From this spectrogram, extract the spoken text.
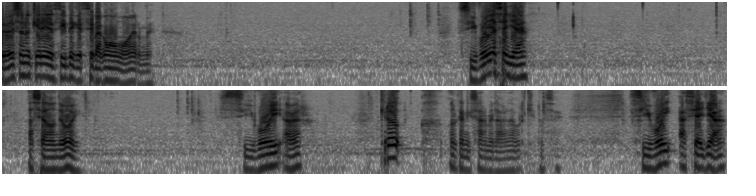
Pero eso no quiere decir de que sepa cómo moverme. Si voy hacia allá, ¿hacia dónde voy? Si voy, a ver. Quiero organizarme, la verdad, porque no sé. Si voy hacia allá,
